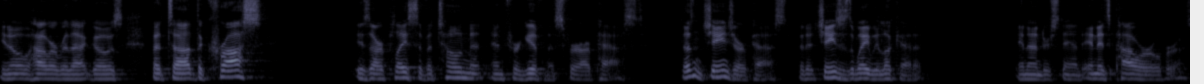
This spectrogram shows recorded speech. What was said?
you know, however that goes. But uh, the cross is our place of atonement and forgiveness for our past. It doesn't change our past, but it changes the way we look at it and understand and its power over us.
